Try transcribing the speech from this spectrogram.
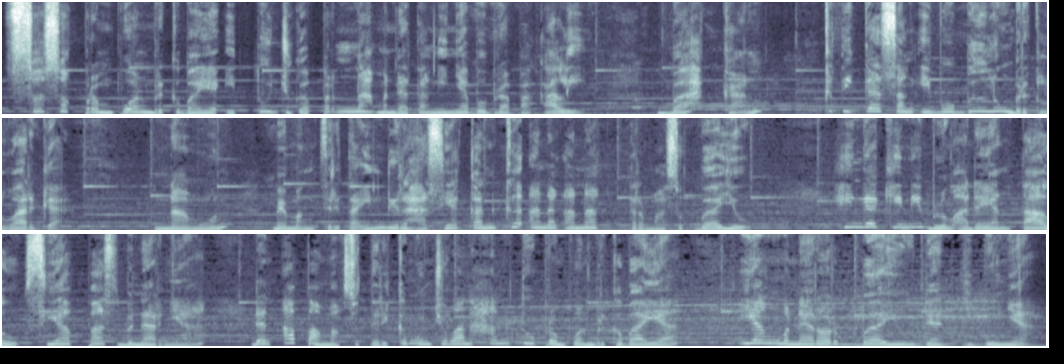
sosok perempuan berkebaya itu juga pernah mendatanginya beberapa kali, bahkan ketika sang ibu belum berkeluarga. Namun, memang cerita ini dirahasiakan ke anak-anak termasuk Bayu. Hingga kini belum ada yang tahu siapa sebenarnya dan apa maksud dari kemunculan hantu perempuan berkebaya yang meneror Bayu dan ibunya.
